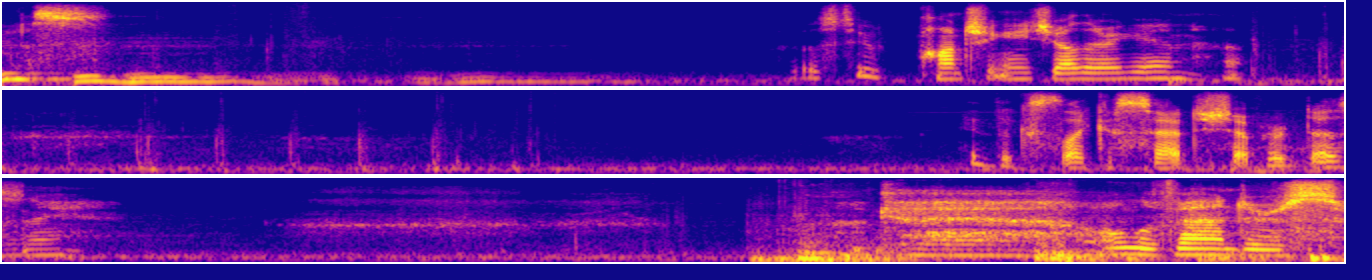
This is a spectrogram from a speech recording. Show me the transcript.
Yes. Are those two punching each other again? Huh. He looks like a sad shepherd, doesn't he? Okay, Ollivanders.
